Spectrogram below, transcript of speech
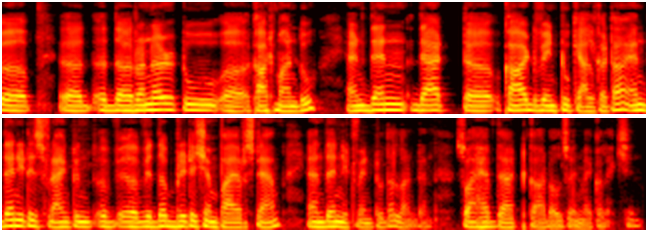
uh, uh, the runner to uh, Kathmandu, and then that uh, card went to Calcutta, and then it is franked in, uh, with the British Empire stamp, and then it went to the London. So I have that card also in my collection.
